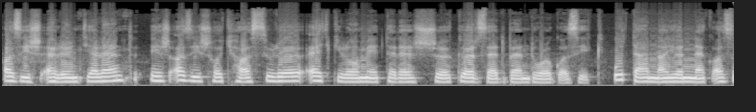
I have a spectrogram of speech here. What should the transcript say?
az is előnyt jelent, és az is, hogyha a szülő egy kilométeres körzetben dolgozik. Utána jönnek az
